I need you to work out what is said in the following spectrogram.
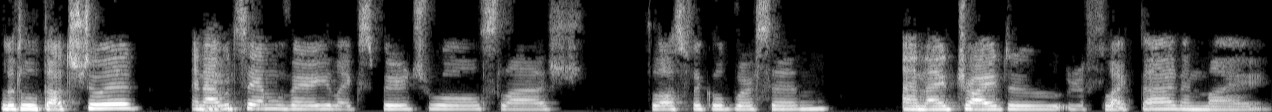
little touch to it, and I would Mm. say I'm a very like spiritual slash philosophical person, and I try to reflect that in my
